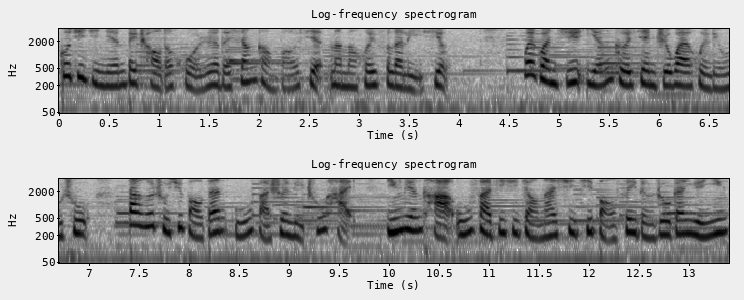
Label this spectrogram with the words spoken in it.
过去几年被炒得火热的香港保险慢慢恢复了理性。外管局严格限制外汇流出，大额储蓄保单无法顺利出海，银联卡无法继续缴纳续期保费等若干原因，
